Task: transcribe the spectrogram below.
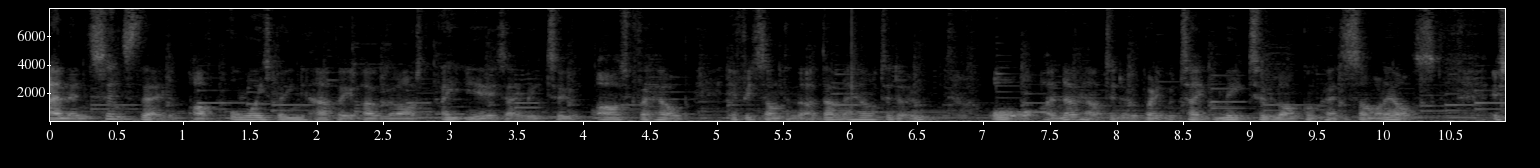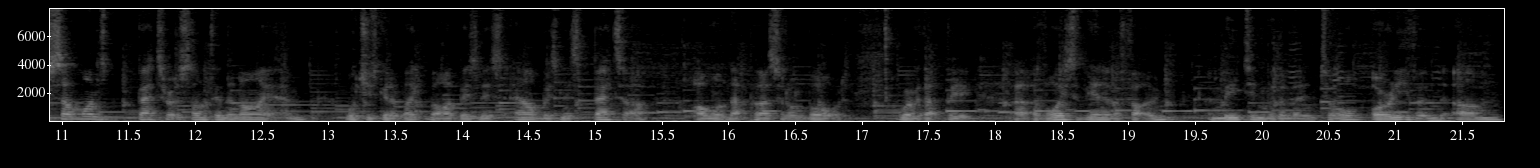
And then since then, I've always been happy over the last eight years, Amy, to ask for help if it's something that I don't know how to do, or I know how to do, but it would take me too long compared to someone else. If someone's better at something than I am, which is going to make my business, our business, better, I want that person on board. Whether that be uh, a voice at the end of the phone, a meeting with a mentor, or even, um,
